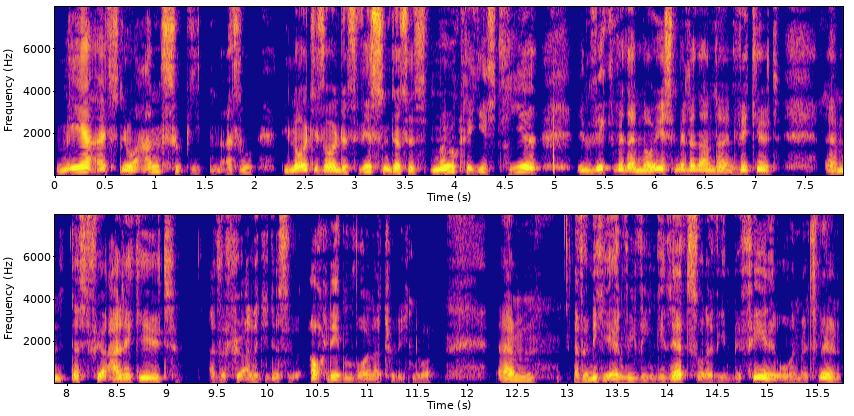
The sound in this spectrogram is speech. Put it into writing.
mehr als nur anzubieten. Also die Leute sollen das wissen, dass es möglich ist. Hier wird ein neues Miteinander entwickelt, ähm, das für alle gilt. Also für alle, die das auch leben wollen, natürlich nur. Also nicht irgendwie wie ein Gesetz oder wie ein Befehl, um Himmels Willen.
